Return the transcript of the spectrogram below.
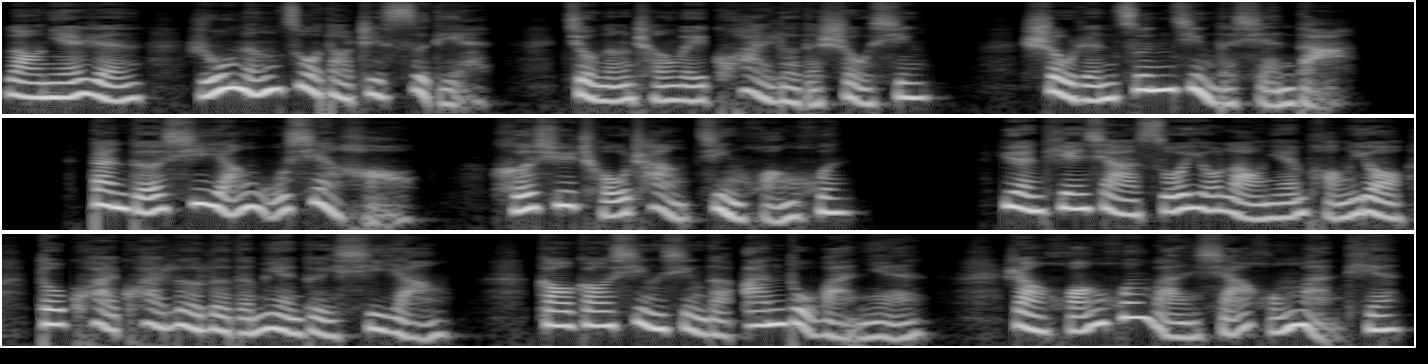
老年人如能做到这四点，就能成为快乐的寿星，受人尊敬的贤达。但得夕阳无限好，何须惆怅尽黄昏？愿天下所有老年朋友都快快乐乐的面对夕阳，高高兴兴的安度晚年，让黄昏晚霞红满天。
